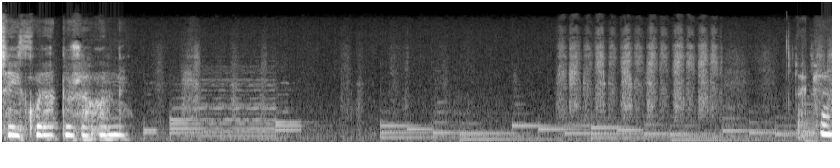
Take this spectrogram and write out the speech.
Цей колір дуже гарний. Таке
